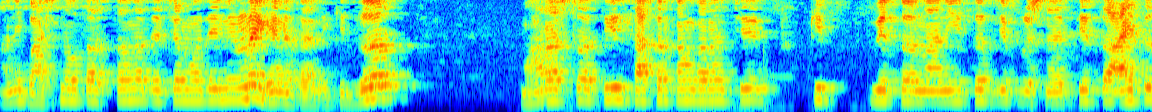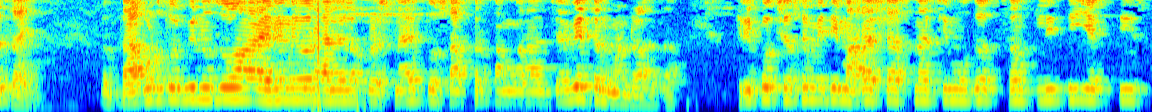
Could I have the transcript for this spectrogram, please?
आणि भाषणं होत असताना त्याच्यामध्ये निर्णय घेण्यात आले की जर महाराष्ट्रातील साखर कामगारांचे थकीत वेतन आणि इतर जे प्रश्न आहेत ते तर आहेतच आहेत. पण ताबडतोबीनं जो ऐरणीवर आलेला प्रश्न आहे तो साखर कामगारांच्या वेतन मंडळाचा. त्रिपक्ष समिती महाराष्ट्र शासनाची मुदत संपली ती एकतीस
